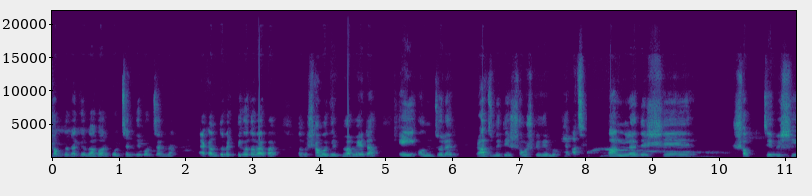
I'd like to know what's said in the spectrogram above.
শব্দটা কেউ ব্যবহার করছেন কি করছেন না? একান্ত ব্যক্তিগত ব্যাপার, তবে সামগ্রিকভাবে এটা এই অঞ্চলের রাজনীতির সংস্কৃতির মধ্যে আছে। বাংলাদেশে সবচেয়ে বেশি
